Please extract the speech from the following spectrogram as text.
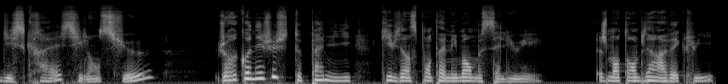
discret, silencieux, je reconnais juste Pamy qui vient spontanément me saluer. Je m'entends bien avec lui,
